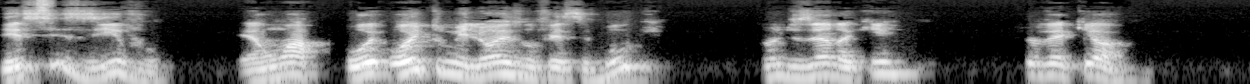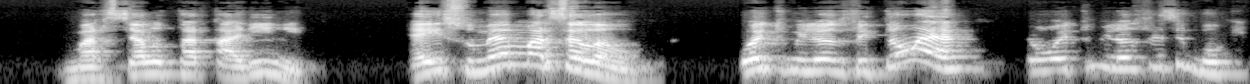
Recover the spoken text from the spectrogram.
decisivo. É um apoio. 8 milhões no Facebook? Estão dizendo aqui. Deixa eu ver aqui, ó. Marcelo Tatarini. É isso mesmo, Marcelão? 8 milhões no Facebook? Então é. Então, 8 milhões no Facebook.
